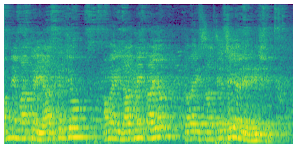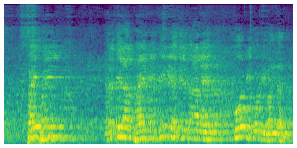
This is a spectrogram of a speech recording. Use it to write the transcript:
અમને માત્ર યાદ કરજો. અમારી લાગણી કાયમ તમારી સાથે છે અને રહેશે. ફરી ફરી રતિલાલ ભાઈની દિવ્ય ચેતનાને કોટી કોટી વંદન.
